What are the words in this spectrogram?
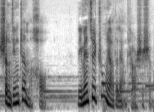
圣经这么厚，里面最重要的两条是什么？”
